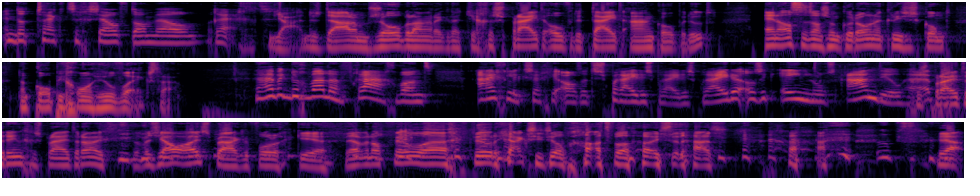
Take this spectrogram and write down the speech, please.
En dat trekt zichzelf dan wel recht. ja, dus daarom zo belangrijk dat je gespreid over de tijd aankopen doet. En als er dan zo'n coronacrisis komt, dan koop je gewoon heel veel extra. Dan heb ik nog wel een vraag, want eigenlijk zeg je altijd spreiden, spreiden, spreiden. Als ik één los aandeel heb, Gespreid erin, gespreid eruit. Dat was jouw uitspraak de vorige keer. Daar hebben we nog veel, eh, veel reacties op gehad van luisteraars. oeps, Ja.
